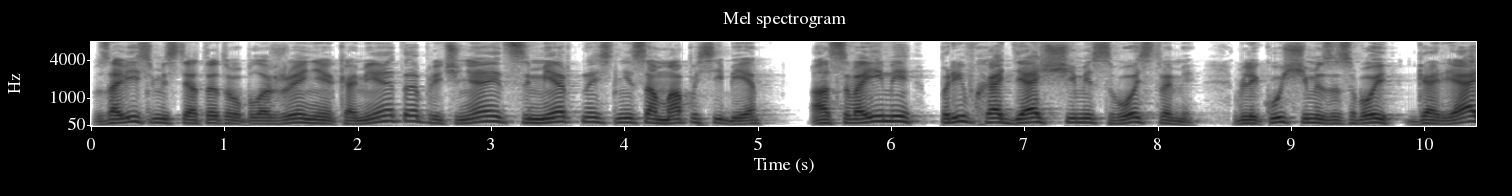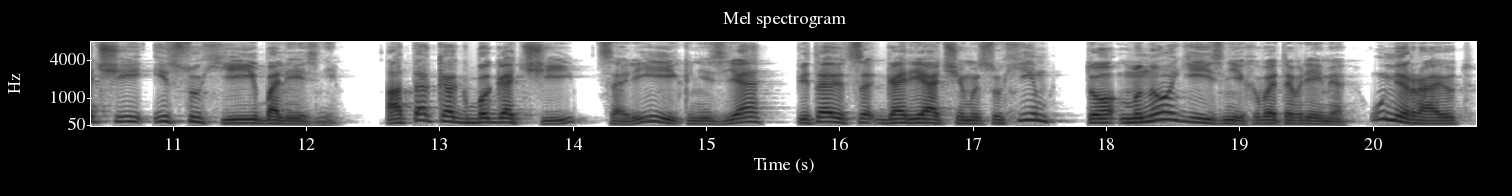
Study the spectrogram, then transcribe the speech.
в зависимости от этого положения комета причиняет смертность не сама по себе, а своими превходящими свойствами, влекущими за собой горячие и сухие болезни. А так как богачи, цари и князья питаются горячим и сухим, то многие из них в это время умирают.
